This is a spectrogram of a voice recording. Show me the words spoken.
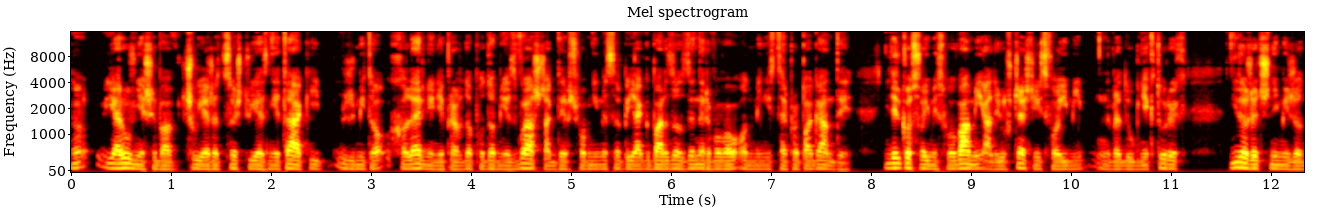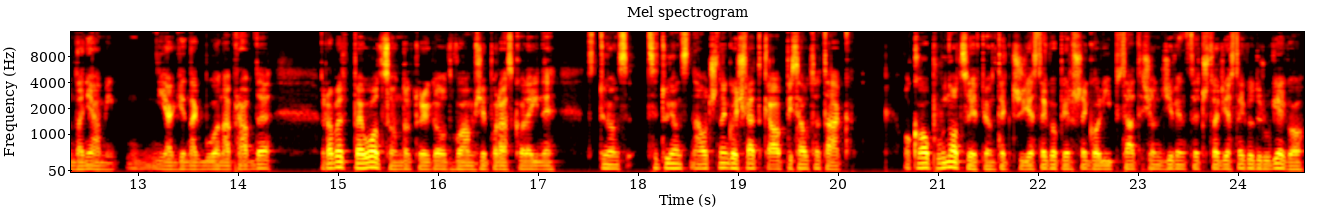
No, ja również chyba czuję, że coś tu jest nie tak i brzmi to cholernie nieprawdopodobnie, zwłaszcza gdy przypomnimy sobie, jak bardzo zdenerwował on minister propagandy. Nie tylko swoimi słowami, ale już wcześniej swoimi, według niektórych, niedorzecznymi żądaniami. Jak jednak było naprawdę, Robert P. Watson, do którego odwołam się po raz kolejny, cytując, cytując naocznego świadka, opisał to tak. Około północy w piątek 31 lipca 1942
